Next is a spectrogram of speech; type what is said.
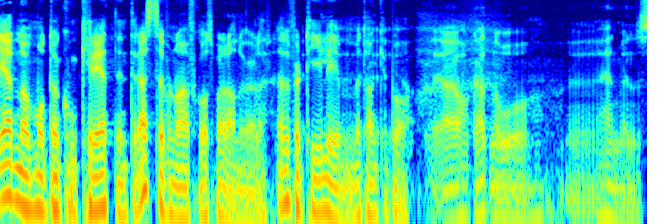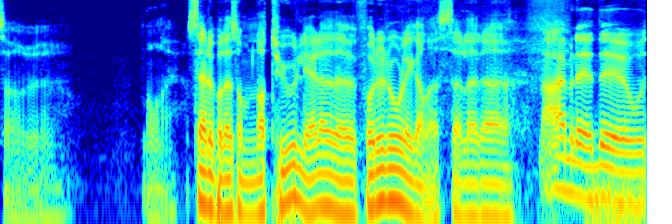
er det noe, på en måte, en konkret interesse for noen FK-spillere nå, eller? Er det for tidlig med tanke på jeg har ikke hatt noen eh, henvendelser eh, nå, nei. Ser du på det som naturlig, eller er det foruroligende, eller eh, Nei, men det, det er jo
